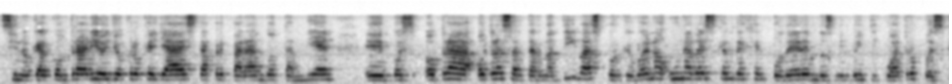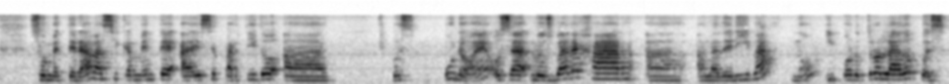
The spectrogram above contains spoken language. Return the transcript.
sino que al contrario, yo creo que ya está preparando también eh, pues otra, otras alternativas, porque bueno, una vez que él deje el poder en 2024, pues someterá básicamente a ese partido a, pues uno, ¿eh? O sea, los va a dejar a, la deriva, ¿no? Y por otro lado, pues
